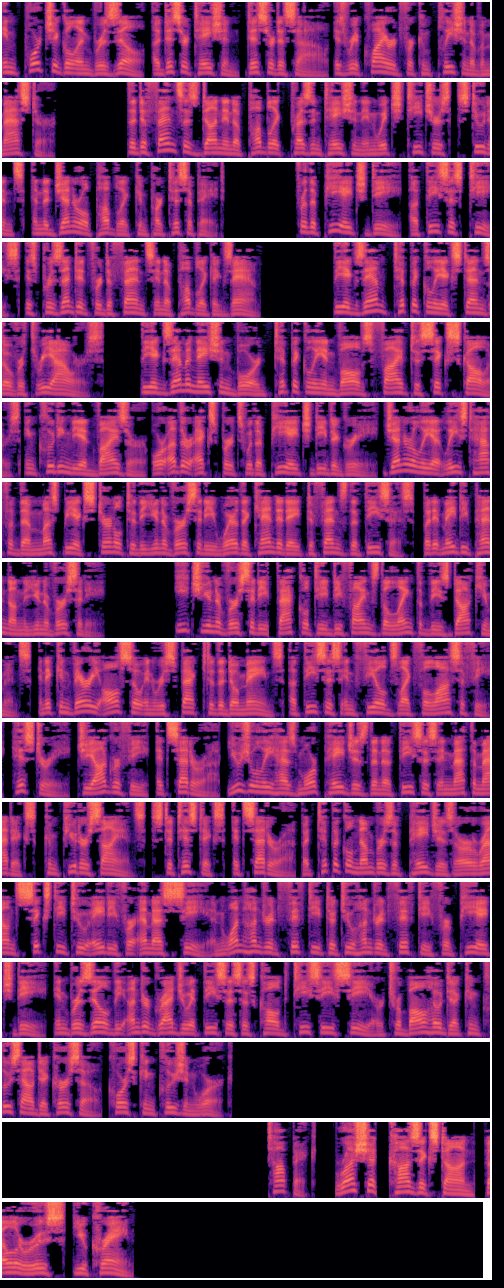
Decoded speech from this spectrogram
In Portugal and Brazil, a dissertation is required for completion of a master. The defense is done in a public presentation in which teachers, students, and the general public can participate. For the PhD, a thesis is presented for defense in a public exam. The exam typically extends over three hours. The examination board typically involves five to six scholars including the advisor or other experts with a PhD degree generally at least half of them must be external to the university where the candidate defends the thesis, but it may depend on the university. Each university, faculty defines the length of these documents, and it can vary also in respect to the domains a thesis in fields like philosophy, history, geography, etc., usually has more pages than a thesis in mathematics, computer science, statistics, etc. but typical numbers of pages are around 60 to 80 for MSc and 150 to 250 for PhD. In Brazil the undergraduate thesis is called TCC or Trabalho de Conclusão de Curso course conclusion work. Russia, Kazakhstan, Belarus, Ukraine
